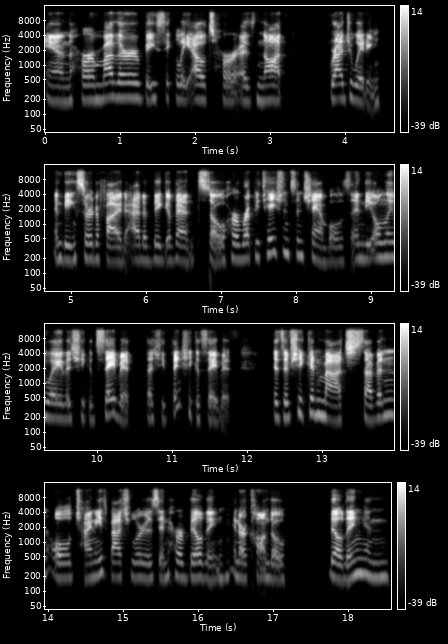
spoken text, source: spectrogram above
and her mother basically outs her as not graduating and being certified at a big event. So her reputation's in shambles and the only way that she could save it, that she thinks she could save it, is if she can match seven old Chinese bachelors in her building, in her condo building. And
